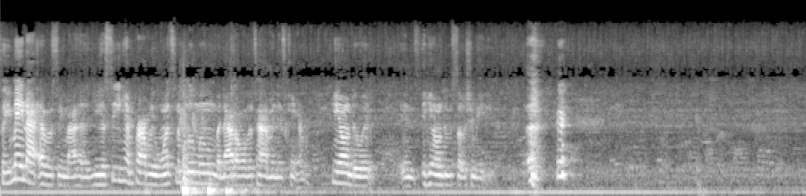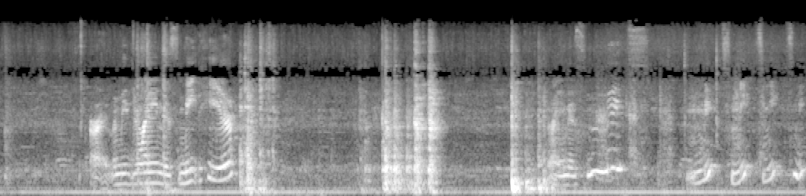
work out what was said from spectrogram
So you may not ever see my husband. You'll see him probably once in a blue moon, but not all the time in this camera. He don't do it, and he don't do social media. Let me drain this meat here. Drain this meat. Meat, meat, meat, meat.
